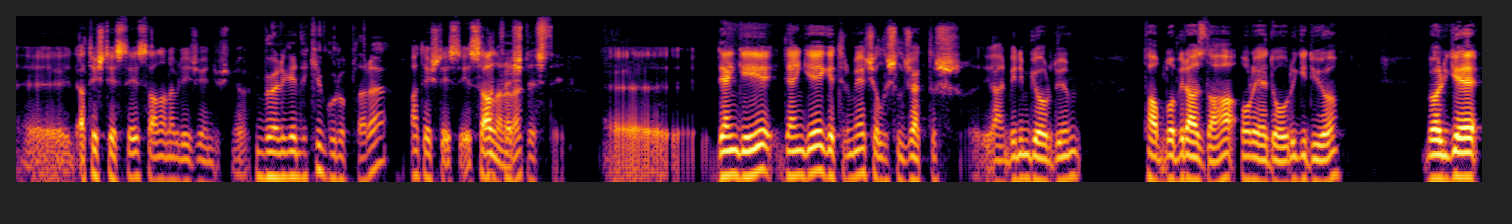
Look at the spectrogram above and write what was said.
e, ateş desteği sağlanabileceğini düşünüyorum. Bölgedeki gruplara Ateş desteği sağlanarak ateş desteği. dengeyi dengeye getirmeye çalışılacaktır. Yani benim gördüğüm tablo biraz daha oraya doğru gidiyor. Bölge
